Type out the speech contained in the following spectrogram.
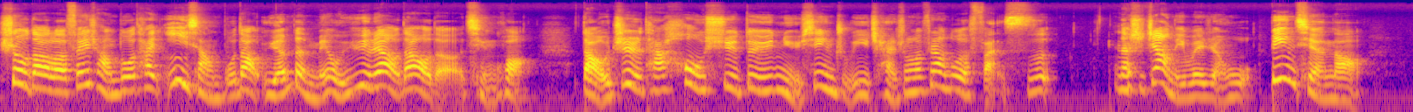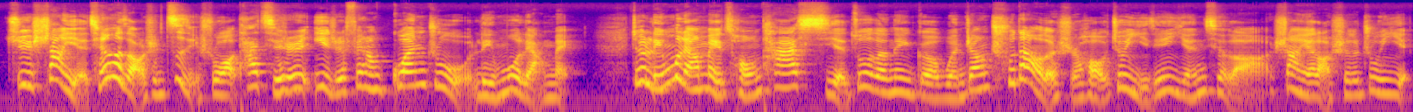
受到了非常多他意想不到、原本没有预料到的情况，导致他后续对于女性主义产生了非常多的反思。那是这样的一位人物，并且呢。据上野千鹤子老师自己说，她其实一直非常关注铃木良美。就铃木良美从他写作的那个文章出道的时候，就已经引起了上野老师的注意。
